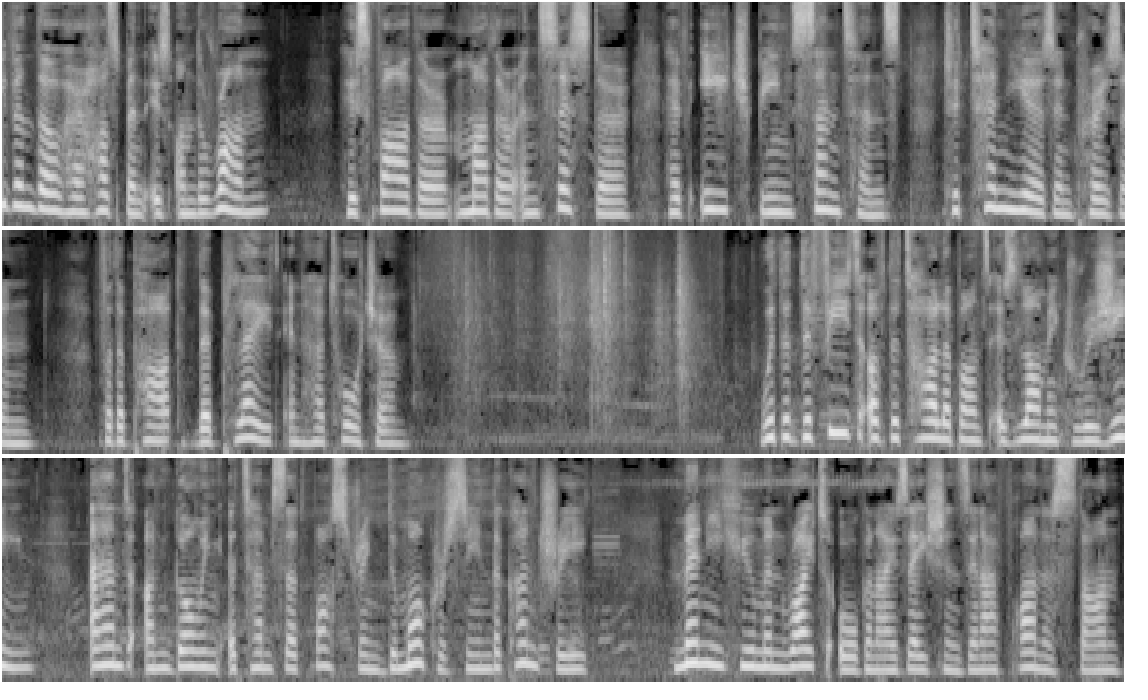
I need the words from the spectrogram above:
Even though her husband is on the run, his father, mother, and sister have each been sentenced to 10 years in prison for the part they played in her torture. With the defeat of the Taliban's Islamic regime and ongoing attempts at fostering democracy in the country, many human rights organizations in Afghanistan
